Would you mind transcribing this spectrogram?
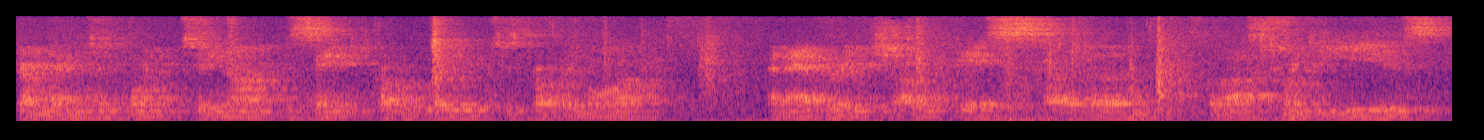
going down to 0.29% probably, which is probably more an average, I would guess, over the last 20 years.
